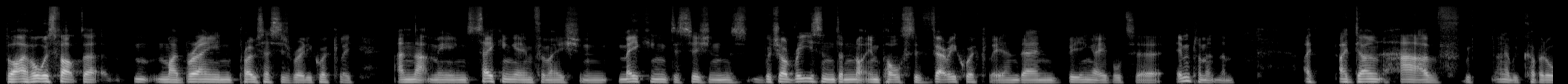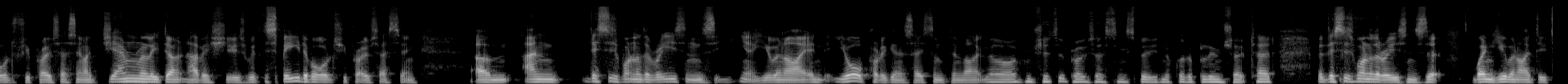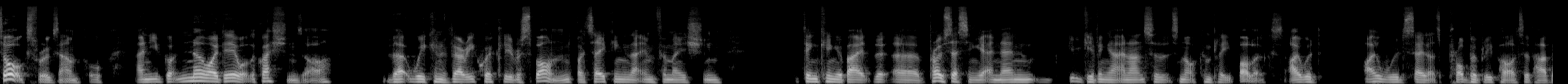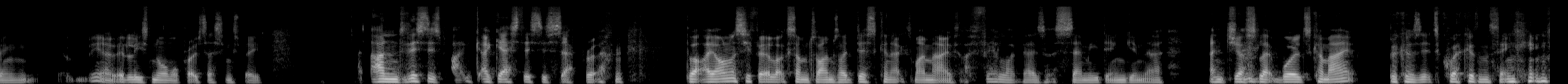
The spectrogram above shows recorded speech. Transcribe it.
but I've always felt that my brain processes really quickly. And that means taking in information, making decisions which are reasoned and not impulsive very quickly, and then being able to implement them. I, I don't have, I know we've covered auditory processing. I generally don't have issues with the speed of auditory processing. Um, and this is one of the reasons, you know, you and I, and you're probably going to say something like, oh, I'm shit at processing speed and I've got a balloon shaped head. But this is one of the reasons that when you and I do talks, for example, and you've got no idea what the questions are, that we can very quickly respond by taking that information, thinking about the, uh, processing it, and then giving out an answer that's not complete bollocks. I would, I would say that's probably part of having, you know, at least normal processing speed and this is I, I guess this is separate but i honestly feel like sometimes i disconnect my mouth. I feel like there's a semi ding in there and just let words come out because it's quicker than thinking.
